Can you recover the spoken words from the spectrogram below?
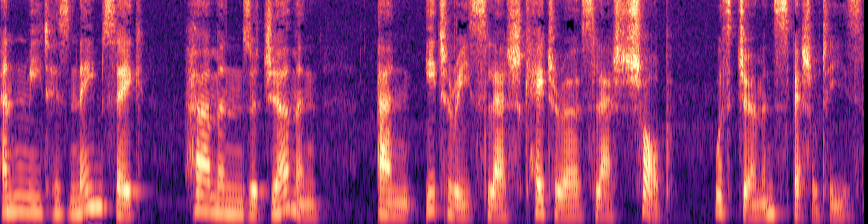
and meet his namesake, Hermann the German, an eatery slash caterer slash shop with German specialties.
